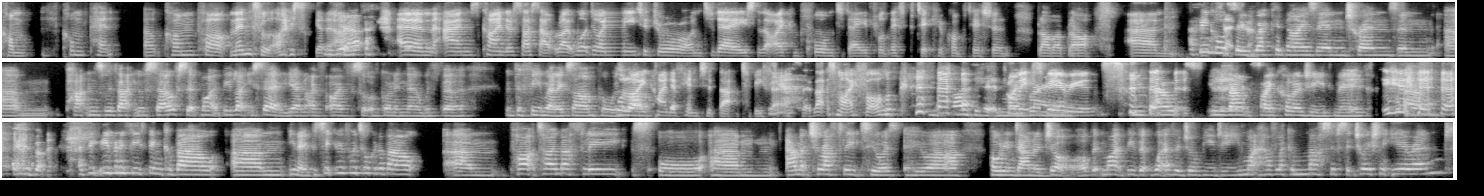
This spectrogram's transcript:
com, compen, uh, compartmentalize get it yeah. um, and kind of suss out like what do I need to draw on today so that I can perform today for this particular competition blah blah blah um, I think also recognizing trends and um, patterns with that yourself. So it might be like you say yeah and I've, I've sort of gone in there with the the female example well, well, I kind of hinted that to be fair yeah. so that's my fault. From experience. You've, out, you've out psychology me. Yeah. Um, but I think even if you think about um, you know particularly if we're talking about um, part-time athletes or um, amateur athletes who are who are holding down a job it might be that whatever job you do you might have like a massive situation at year end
